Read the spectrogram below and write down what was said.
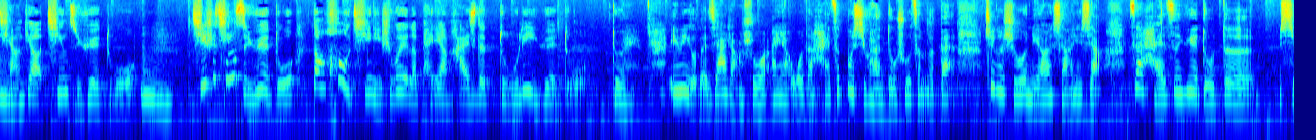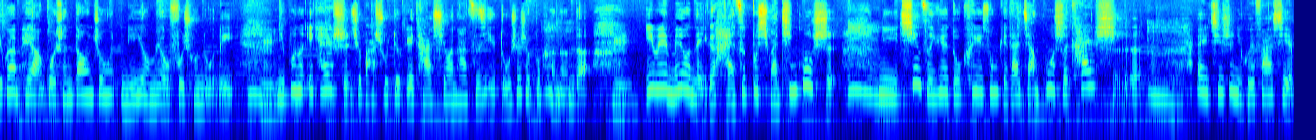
强调亲子阅读。嗯，其实亲子阅读到后期，你是为了培养孩子的独立阅读。对，因为有的家长说：“哎呀，我的孩子不喜欢读书怎么办？”这个时候你要想一想，在孩子阅读的习惯培养过程当中，你有没有付出努力？嗯，你不能一开始就把书丢给他，希望他自己读，这是不可能的。嗯，因为没有哪个孩子不喜欢听故事。嗯，你亲子阅读可以从给他讲故事开始。嗯，哎，其实你会发现，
